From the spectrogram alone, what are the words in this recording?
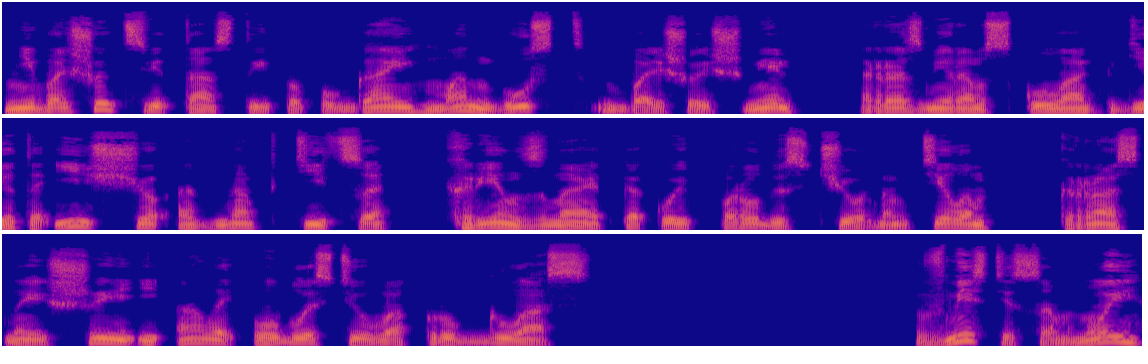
небольшой цветастый попугай, мангуст, большой шмель, размером с кулак где-то, и еще одна птица, хрен знает какой породы с черным телом, красной шеей и алой областью вокруг глаз. Вместе со мной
